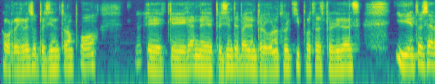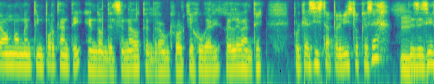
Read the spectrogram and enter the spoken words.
o regreso del presidente Trump o eh, que gane el presidente Biden pero con otro equipo, otras prioridades. Y entonces será un momento importante en donde el Senado tendrá un rol que jugar relevante, porque así está previsto que sea. Mm. Es decir,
